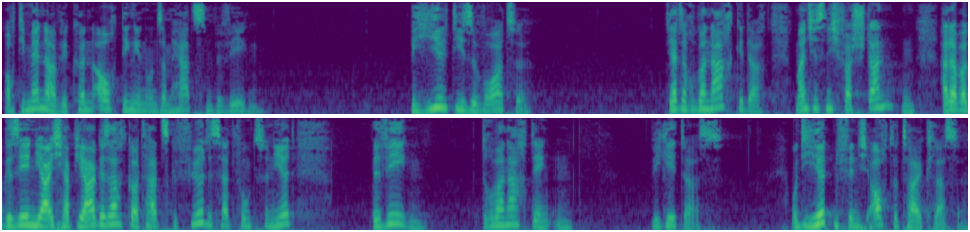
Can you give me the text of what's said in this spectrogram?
Auch die Männer, wir können auch Dinge in unserem Herzen bewegen. Behielt diese Worte. Die hat darüber nachgedacht, manches nicht verstanden, hat aber gesehen, ja, ich habe ja gesagt, Gott hat es geführt, es hat funktioniert. Bewegen, drüber nachdenken, wie geht das? Und die Hirten finde ich auch total klasse.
